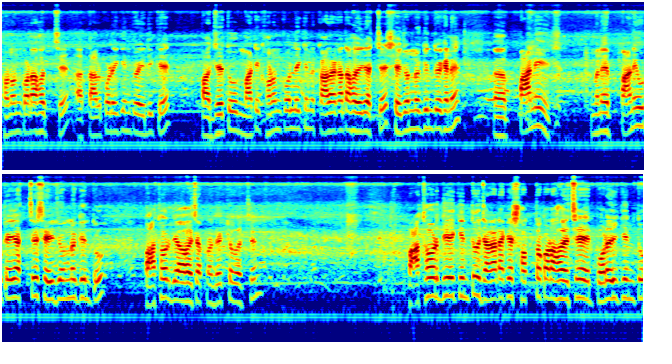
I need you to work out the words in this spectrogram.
খনন করা হচ্ছে, আর তারপরে কিন্তু এইদিকে যেহেতু মাটি খনন করলে কিন্তু কাদা কাদা হয়ে যাচ্ছে, সেই জন্য কিন্তু এখানে পানি মানে পানি উঠে যাচ্ছে, সেই জন্য কিন্তু পাথর দেওয়া হয়েছে, আপনারা দেখতে পাচ্ছেন। পাথর দিয়ে কিন্তু জায়গাটাকে শক্ত করা হয়েছে, এরপরেই কিন্তু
